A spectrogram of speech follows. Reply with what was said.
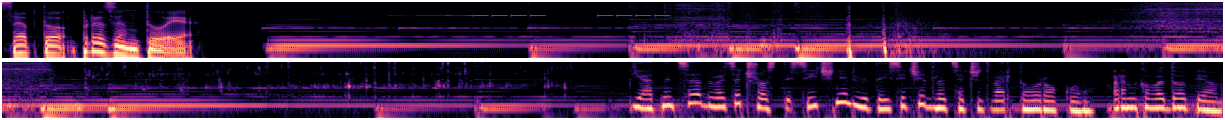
Септо презентує. П'ятниця, 26 січня 2024 року. Ранкове допіо.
